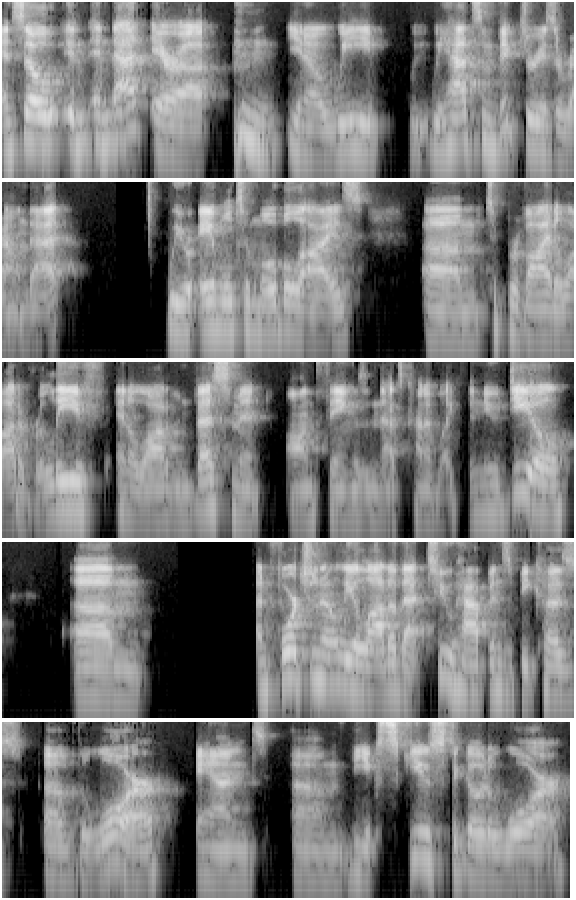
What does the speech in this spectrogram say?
And so in, in that era, you know, we, we had some victories around that. We were able to mobilize um, to provide a lot of relief and a lot of investment on things. And that's kind of like the New Deal. Um, unfortunately, a lot of that too happens because of the war and um, the excuse to go to war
